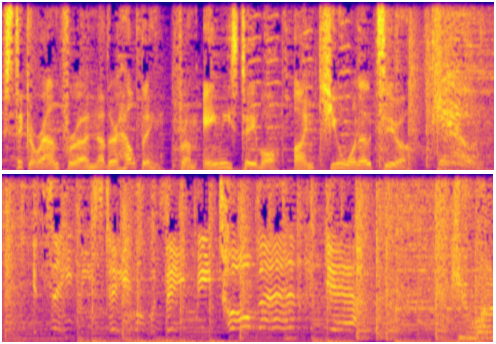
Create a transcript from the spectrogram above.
Stick around for another helping from Amy's Table on Q102. Q. It's Amy's table with Amy Tobin. Yeah. Q102.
